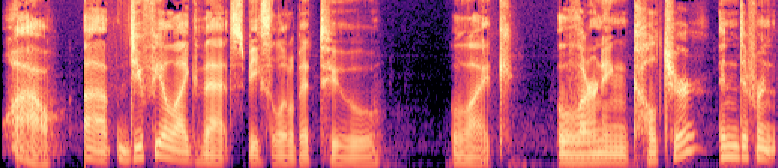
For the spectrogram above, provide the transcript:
Wow. Uh, do you feel like that speaks a little bit to like learning culture in different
